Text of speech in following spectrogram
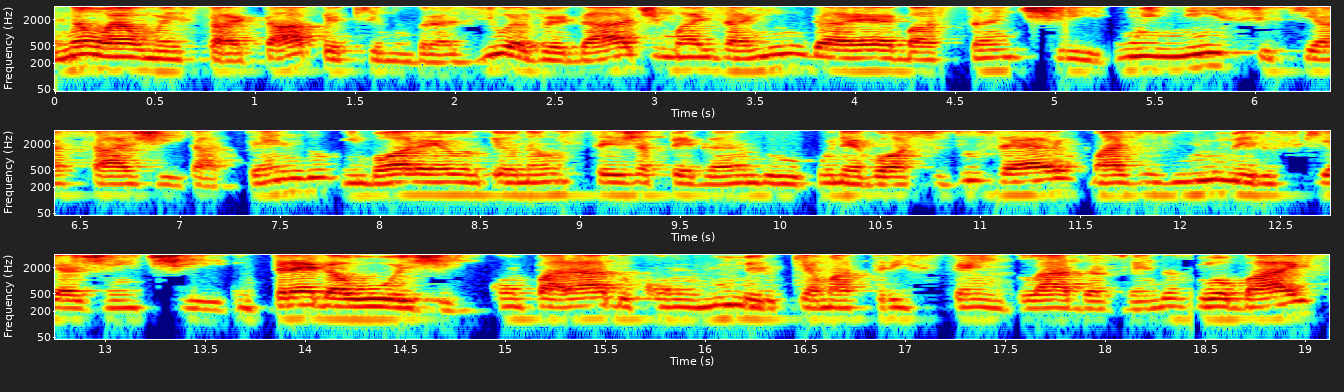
não é uma startup aqui no Brasil, é verdade, mas ainda é bastante um início que a SAGE está tendo, embora eu, eu não esteja pegando o negócio do zero, mas os números que a gente entrega hoje, comparado com o número que a matriz tem lá das vendas globais,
